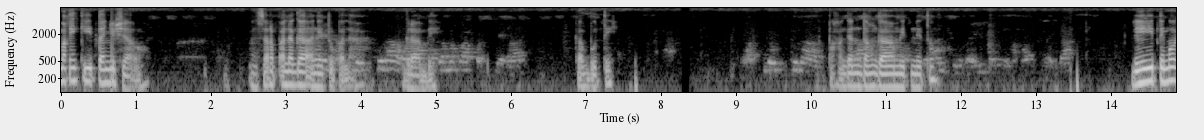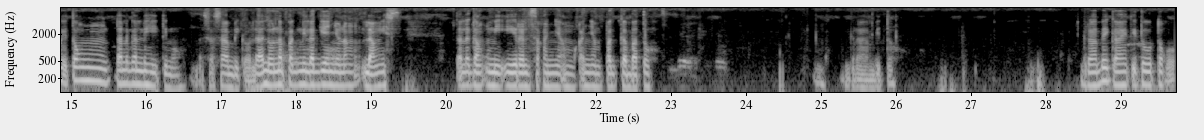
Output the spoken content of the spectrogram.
makikita nyo siya oh. Ang sarap alagaan nito pala. Grabe. Kabuti. Pakagandang gamit nito. Lihitimo, itong talagang lihitimo, masasabi ko. Lalo na pag nilagyan nyo ng langis, talagang umiiral sa kanya ang kanyang pagkabato. Grabe to. Grabe kahit ituto ko.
